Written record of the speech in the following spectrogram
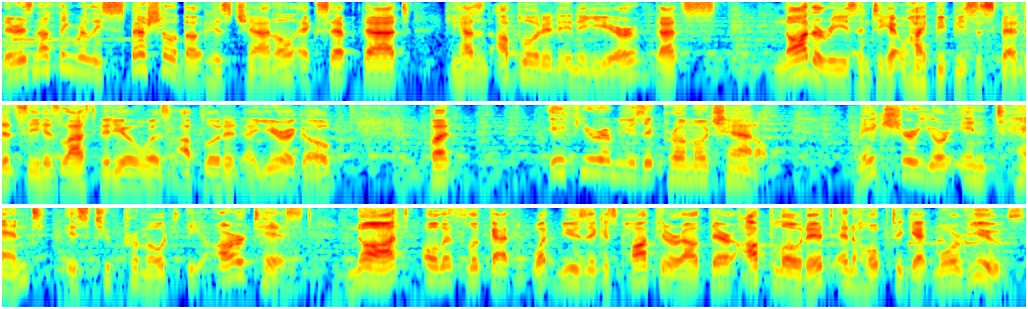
There is nothing really special about his channel except that he hasn't uploaded in a year. That's not a reason to get YPP suspended. See, his last video was uploaded a year ago. But if you're a music promo channel, make sure your intent is to promote the artist, not, oh, let's look at what music is popular out there, upload it, and hope to get more views.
